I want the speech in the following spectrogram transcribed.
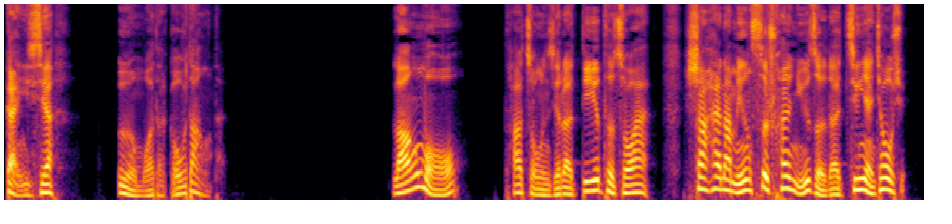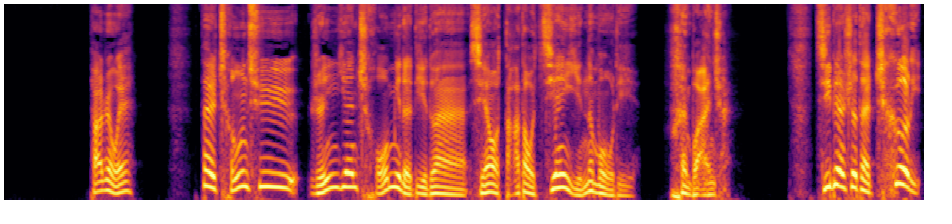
干一些恶魔的勾当的。郎某他总结了第一次作案杀害那名四川女子的经验教训，他认为，在城区人烟稠密的地段，想要达到奸淫的目的，很不安全。即便是在车里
